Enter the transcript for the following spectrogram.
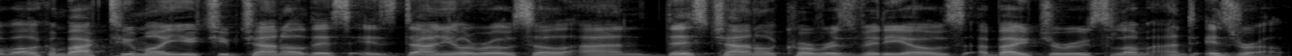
welcome back to my YouTube channel. This is Daniel Rosehill, and this channel covers videos about Jerusalem and Israel.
